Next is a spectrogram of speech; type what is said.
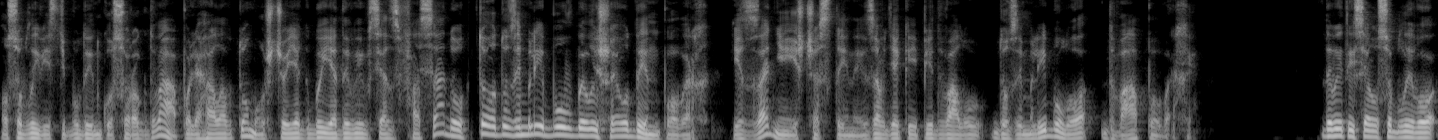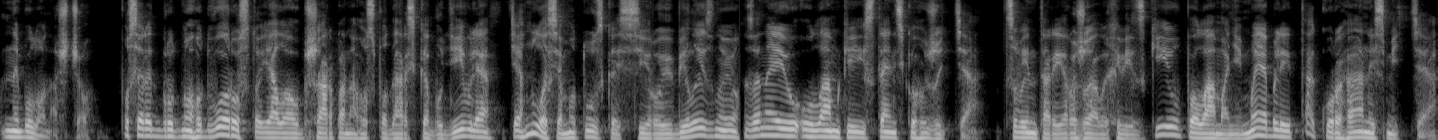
Особливість будинку 42 полягала в тому, що якби я дивився з фасаду, то до землі був би лише один поверх, і з задньої частини, завдяки підвалу до землі, було два поверхи. Дивитися особливо не було на що. Посеред брудного двору стояла обшарпана господарська будівля, тягнулася мотузка з сірою білизною, за нею уламки істенського життя, цвинтарі рожавих візків, поламані меблі та кургани сміття.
